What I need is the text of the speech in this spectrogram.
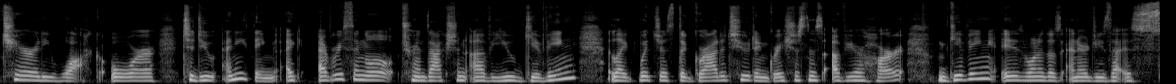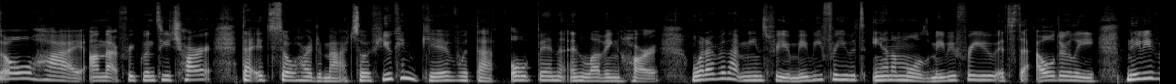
charity walk or to do anything. Like every single transaction of you giving, like with just the gratitude and graciousness of your heart, giving is one of those energies that is so high on that frequency chart that it's so hard to match. So if you can give with that open and loving heart, whatever that means for you, maybe for you it's animals, maybe for you it's the elderly, maybe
